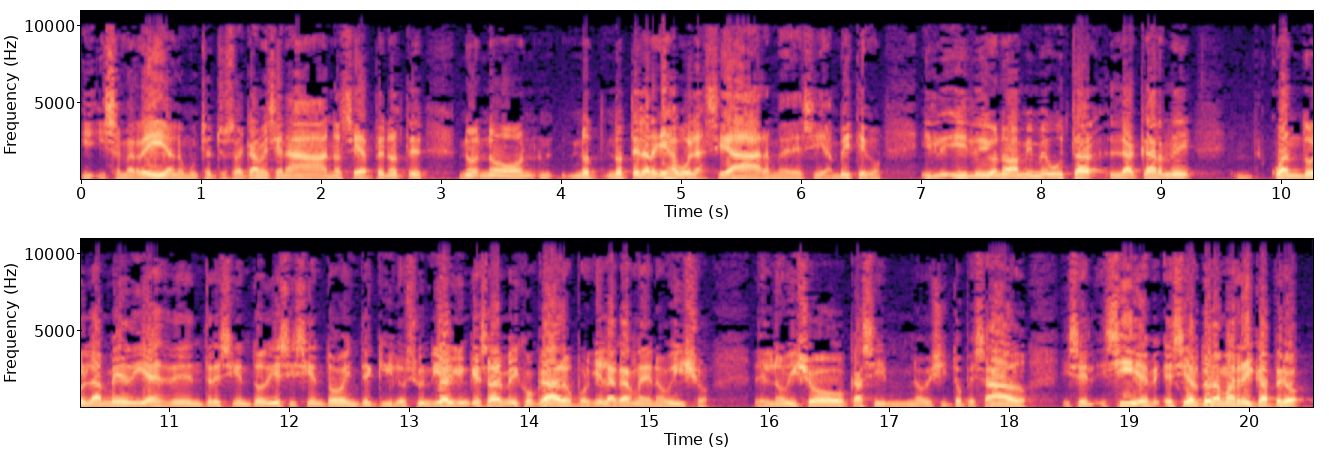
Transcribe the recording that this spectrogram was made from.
y, se me reían los muchachos acá me decían ah no sé pero no te no no no, no te largues a volasear me decían viste y, y, le digo no a mí me gusta la carne cuando la media es de entre 110 y 120 kilos y un día alguien que sabe me dijo claro porque es la carne de novillo del novillo casi novillito pesado y dice sí es, es cierto era más rica pero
